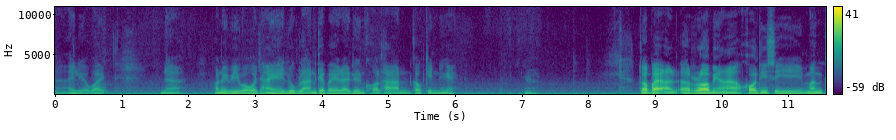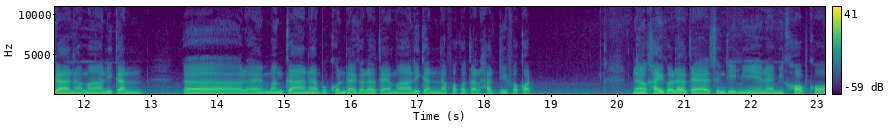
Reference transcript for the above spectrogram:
นะให้เหลือไว้นะพราะนบีบอกว่าจะให้ลูกหลานแกไปอะไรเดินขอทานเขากินนี่ไงนะต่อไปอันรอบิอาข้อที่สี่มังกานามาลิกันอะไรมังกานะบุคคลใดก็แล้วแต่มาลิกันนะฟกตัลฮัดดีฟกต นะใครก็แล้วแต่ซึ่งที่มีอะไรมีครอบครอง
